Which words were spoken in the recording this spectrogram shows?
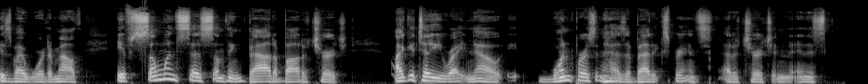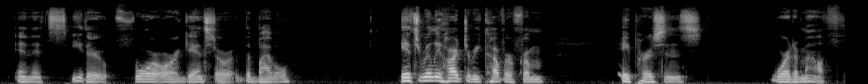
is by word of mouth. If someone says something bad about a church, I could tell you right now, one person has a bad experience at a church and, and it's, and it's either for or against or the Bible. It's really hard to recover from a person's word of mouth.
